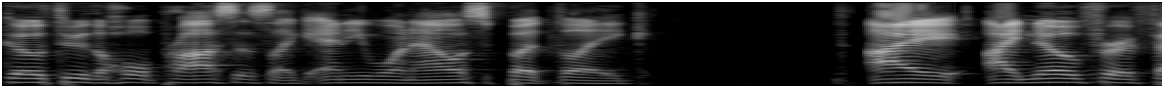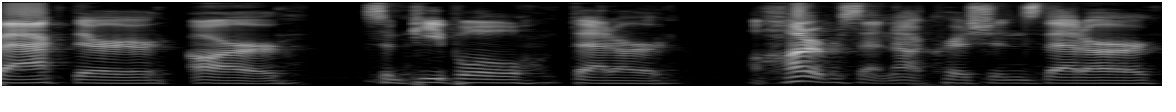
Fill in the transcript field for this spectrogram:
go through the whole process like anyone else, but like I I know for a fact there are some people that are 100% not Christians that are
